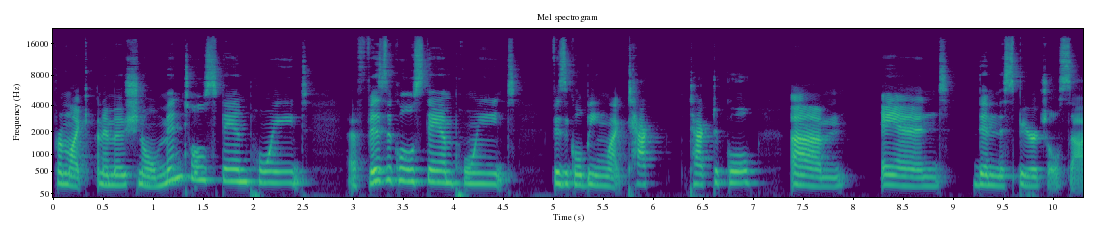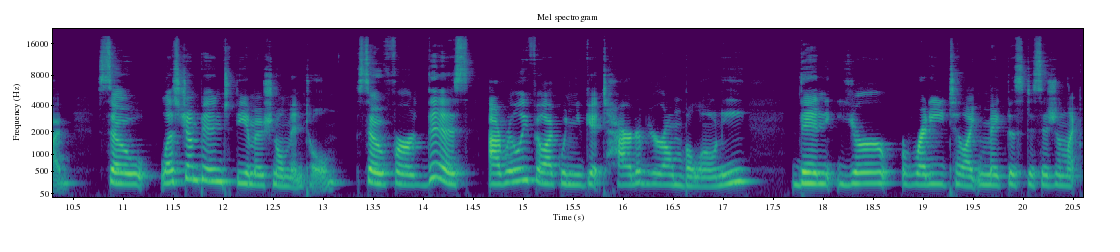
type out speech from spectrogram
from like an emotional, mental standpoint, a physical standpoint, physical being like tac- tactical, um, and then the spiritual side. So let's jump into the emotional, mental. So for this, I really feel like when you get tired of your own baloney, then you're ready to like make this decision like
